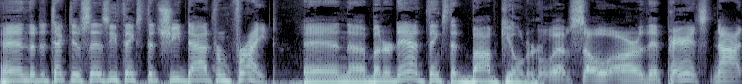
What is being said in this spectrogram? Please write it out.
and the detective says he thinks that she died from fright, and uh, but her dad thinks that Bob killed her. Well, so are the parents not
